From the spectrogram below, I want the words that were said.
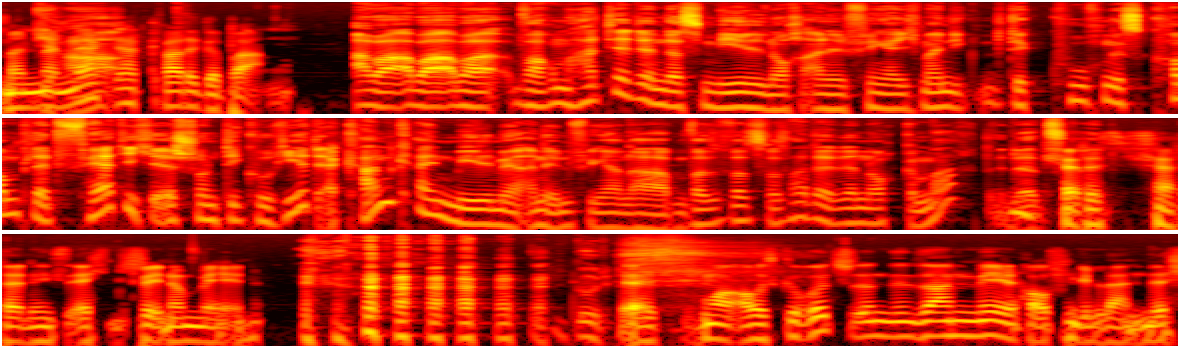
Man, man Ja. merkt, er hat gerade gebacken. Aber, aber, aber, warum hat er denn das Mehl noch an den Fingern? Ich meine, die- der Kuchen ist komplett fertig, er ist schon dekoriert, er kann kein Mehl mehr an den Fingern haben. Was, was, was hat er denn noch gemacht in der Ja, Zeit? das ist allerdings echt ein Phänomen. Gut. Er ist mal ausgerutscht und in seinem Mehlhaufen gelandet.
